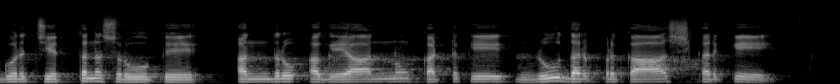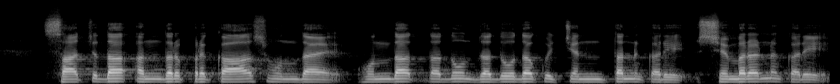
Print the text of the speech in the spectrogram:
ਗੁਰ ਚੇਤਨ ਸਰੂਪੇ, ਅੰਦਰੋਂ ਅਗਿਆਨ ਨੂੰ ਕੱਟ ਕੇ ਰੂਹ ਦਰ ਪ੍ਰਕਾਸ਼ ਕਰਕੇ। ਸੱਚ ਦਾ ਅੰਦਰ ਪ੍ਰਕਾਸ਼ ਹੁੰਦਾ ਹੈ, ਹੁੰਦਾ ਤਦੋਂ ਜਦੋਂ ਦਾ ਕੋਈ ਚਿੰਤਨ ਕਰੇ, ਸਿਮਰਨ ਕਰੇ।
